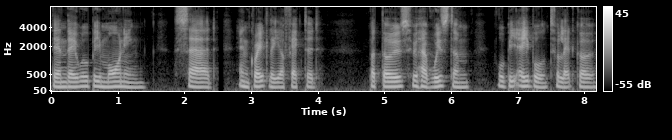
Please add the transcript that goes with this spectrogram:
then they will be mourning, sad, and greatly affected. But those who have wisdom will be able to let go.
